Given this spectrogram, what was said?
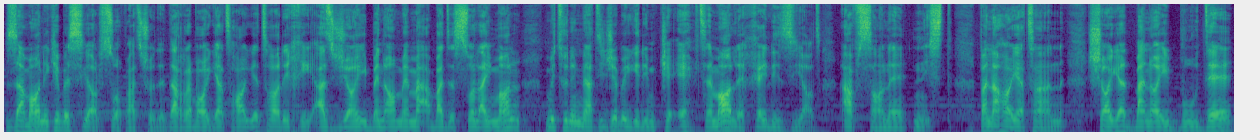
زمانی که بسیار صحبت شده در روایت های تاریخی از جایی به نام معبد سلیمان می‌تونیم نتیجه بگیریم که احتمال خیلی زیاد افسانه نیست. و نهایتا شاید بنایی بوده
